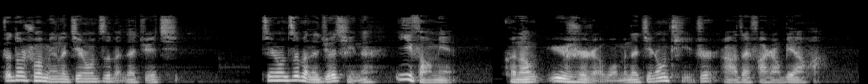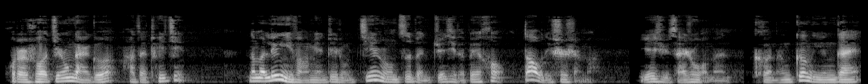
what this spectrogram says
这都说明了金融资本在崛起。金融资本的崛起呢，一方面可能预示着我们的金融体制啊在发生变化，或者说金融改革啊在推进。那么另一方面，这种金融资本崛起的背后到底是什么？也许才是我们可能更应该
